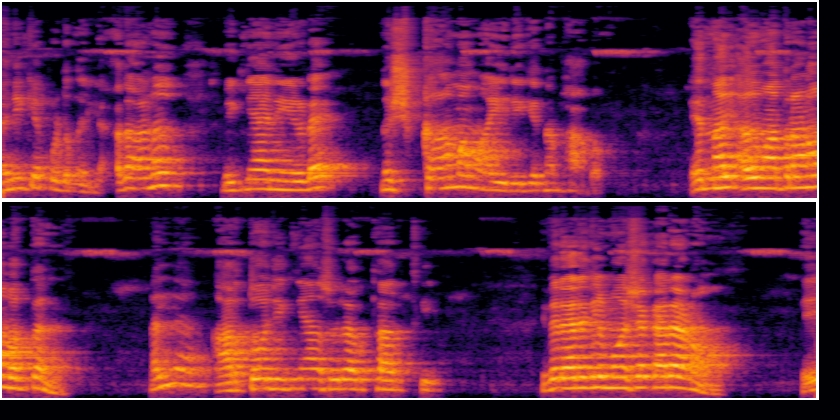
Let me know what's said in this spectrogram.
ഹനിക്കപ്പെടുന്നില്ല. അതാണ് വിജ്ഞാനിയുടെ നിഷ്കാമമായിരിക്കുന്ന ഭാവം. എന്നാൽ അത് മാത്രമാണോ ഭക്തൻ? അല്ല ആർത്തോ ജിജ്ഞാസുരർത്ഥാർത്ഥി ഇവരാരെങ്കിലും മോശക്കാരാണോ? ഏ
